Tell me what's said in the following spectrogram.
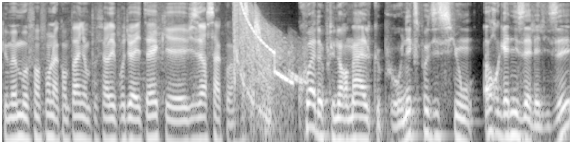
que même au fin fond de la campagne, on peut faire des produits high-tech et vice-versa. Quoi. Quoi de plus normal que pour une exposition organisée à l'Elysée,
